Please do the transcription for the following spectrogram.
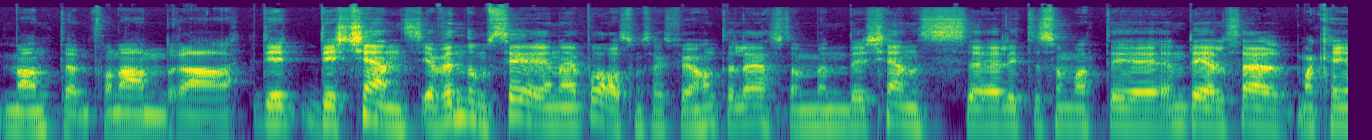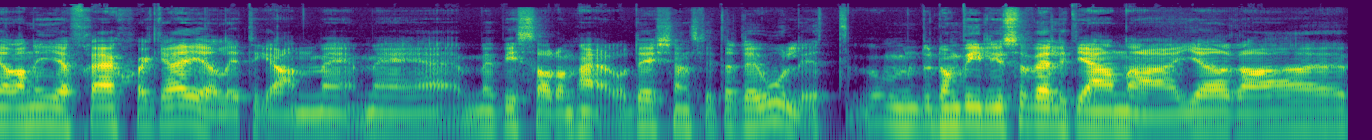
manteln från andra. Det, det känns, jag vet inte om serierna är bra som sagt för jag har inte läst dem, men det känns eh, lite som att det är en del så här, man kan göra nya fräscha grejer lite grann med, med, med vissa av de här och det känns lite roligt. De vill ju så väldigt gärna göra, eh,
